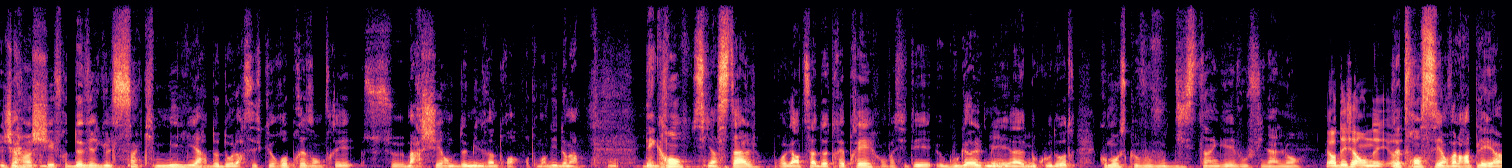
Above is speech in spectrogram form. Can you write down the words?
j'ai un chiffre 2,5 milliards de dollars. C'est ce que représenterait ce marché en 2023. Autrement dit, demain. Des grands s'y installent. regarde ça de très près. On va citer Google, mais il y en a beaucoup d'autres. Comment est-ce que vous vous distinguez, vous, finalement? Alors déjà, on est. Vous êtes français, on va le rappeler. Hein,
